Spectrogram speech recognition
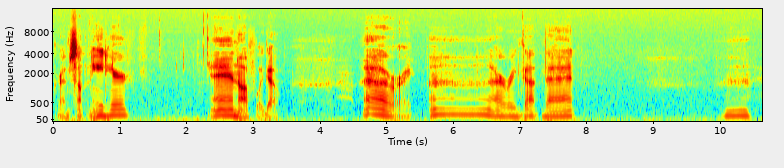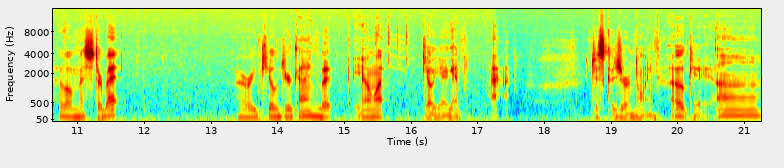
Grab something to eat here. And off we go. Alright. Uh, I already got that. Uh, hello, Mr. Bat. I already killed your kind, but you know what? Kill you again. Just because you're annoying. Okay, uh...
